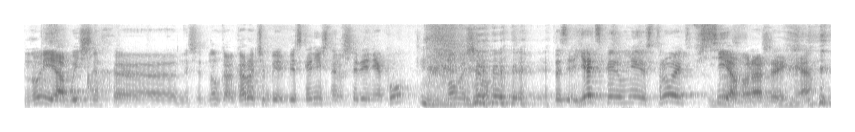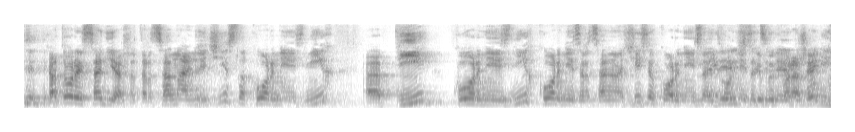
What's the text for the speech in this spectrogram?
ну и обычных, э, значит, ну, ко- короче, бе- бесконечное расширение Q с помощью... То есть я теперь умею строить все выражения, которые содержат рациональные числа, корни из них, э, π, корни из них, корни из рациональных чисел, корни из π, корни из любых выражений.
